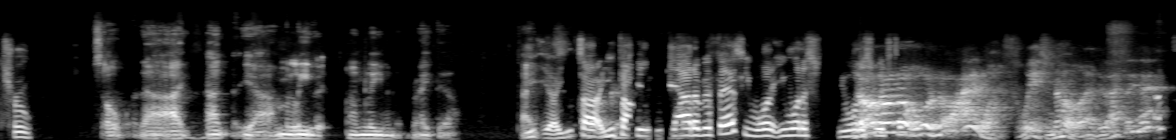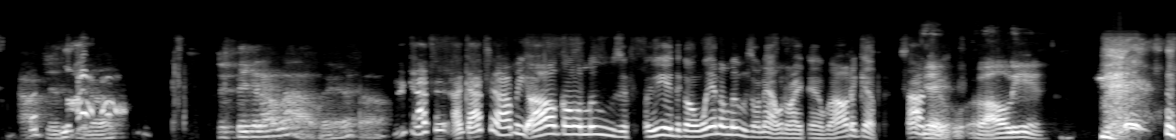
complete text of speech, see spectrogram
True. So nah, I, I yeah, I'm gonna leave it. I'm leaving it right there. You, you talk, you talking out of it fast? You want you want to you want to no, switch? No, no, no, no, I didn't want to switch. No, did I say that? I was just you know just thinking out loud, man. That's all. I got you. I got you. I'll be all gonna lose if we either gonna win or lose on that one right there. We're all together. It's all yeah, good. all in.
